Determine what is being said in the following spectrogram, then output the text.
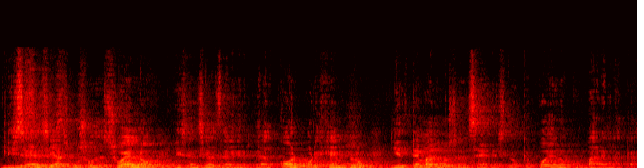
licencias, uso de suelo, licencias de, de, alcohol, por ejemplo, y el tema de los enseres, lo que pueden ocupar en la calle.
